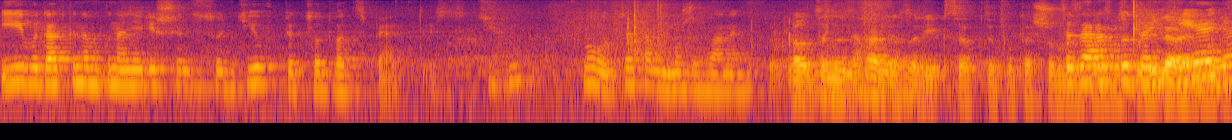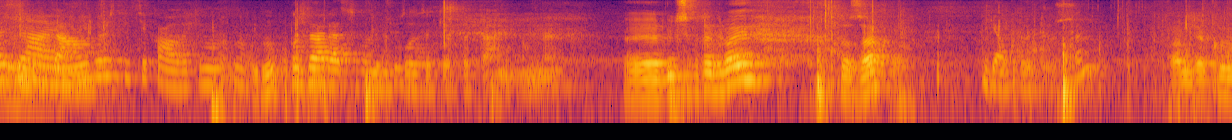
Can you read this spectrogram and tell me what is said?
і видатки на виконання рішень суддів 525 тисяч. Ну, це там може Ганна. Але це не загально за рік, це типу те, що ми Це зараз додає, Я знаю, мені просто цікаво, тому ну. Бо зараз виникло таке питання. у мене. Е, Більше питань немає? Хто за? Дякую дуже. Вам дякую.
